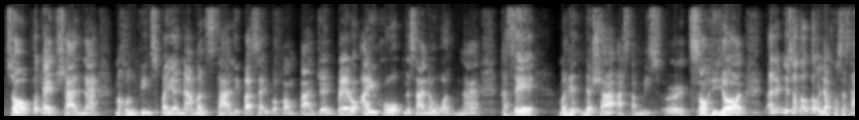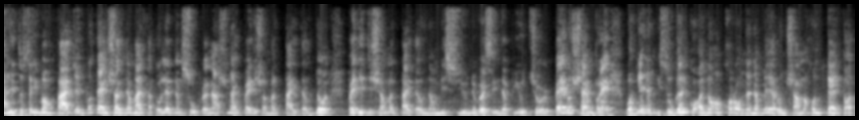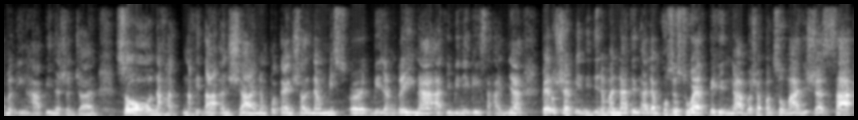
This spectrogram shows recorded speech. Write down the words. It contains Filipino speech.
So, potential na makonvince pa yan na magsali pa sa iba pang pageant. Pero I hope na sana wag na. Kasi maganda siya as a Miss Earth. So, yon. Alam niyo, sa totoo lang, kung sasali to sa ibang pageant, potential naman, katulad ng supranational, pwede siya mag-title doon. Pwede din siya mag-title ng Miss Universe in the future. Pero, syempre, wag niya nang isugal kung ano ang corona na meron siya. Makontento at maging happy na siya dyan. So, nakitaan siya ng potential ng Miss Earth bilang reyna at ibinigay sa kanya. Pero, syempre, hindi din naman natin alam kung suswertehin nga ba siya pag sumali siya sa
